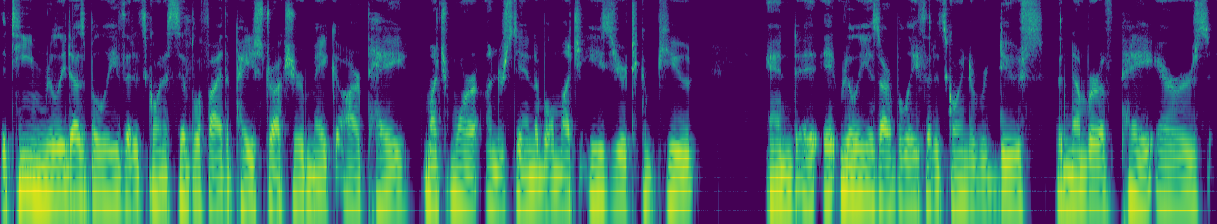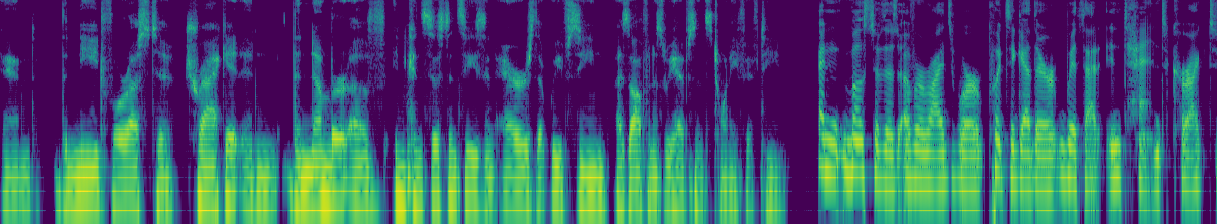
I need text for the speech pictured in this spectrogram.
the team really does believe that it's going to simplify the pay structure, make our pay much more understandable, much easier to compute, And it really is our belief that it's going to reduce the number of pay errors and the need for us to track it and the number of inconsistencies and errors that we've seen as often as we have since 2015. And most of those overrides were put together with that intent, correct?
